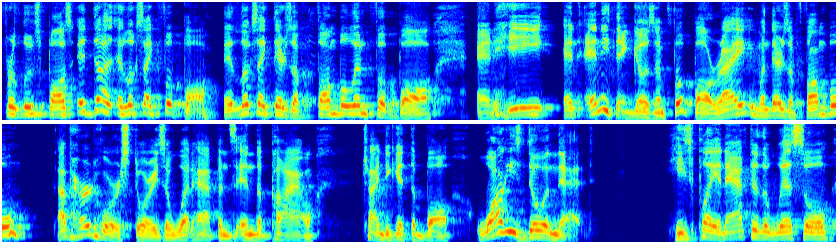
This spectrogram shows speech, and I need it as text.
for loose balls, it does. It looks like football. It looks like there's a fumble in football, and he and anything goes in football, right? When there's a fumble, I've heard horror stories of what happens in the pile trying to get the ball. Wague's doing that. He's playing after the whistle.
